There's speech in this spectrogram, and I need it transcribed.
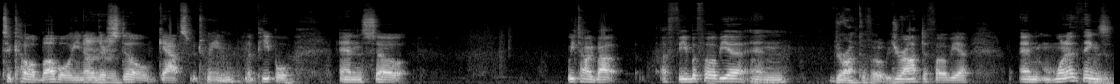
Tacoma bubble, you know, there's Mhm. still gaps between the people, and so we talked about aphibophobia and Gerontophobia. gerontophobia, and one of the things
